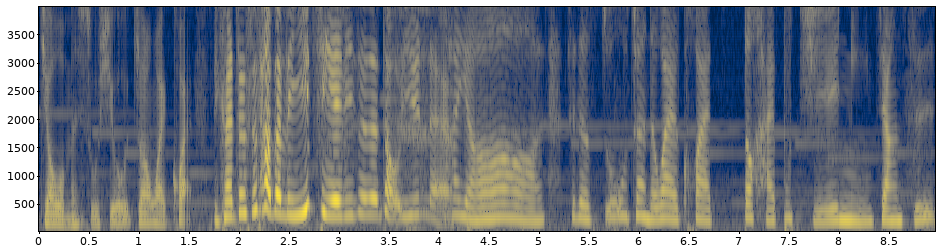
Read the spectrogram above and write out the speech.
教我们数修赚外快？你看这是他的理解，你真的头晕呢。哎呦，这个赚的外快。都还不止你这样子，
